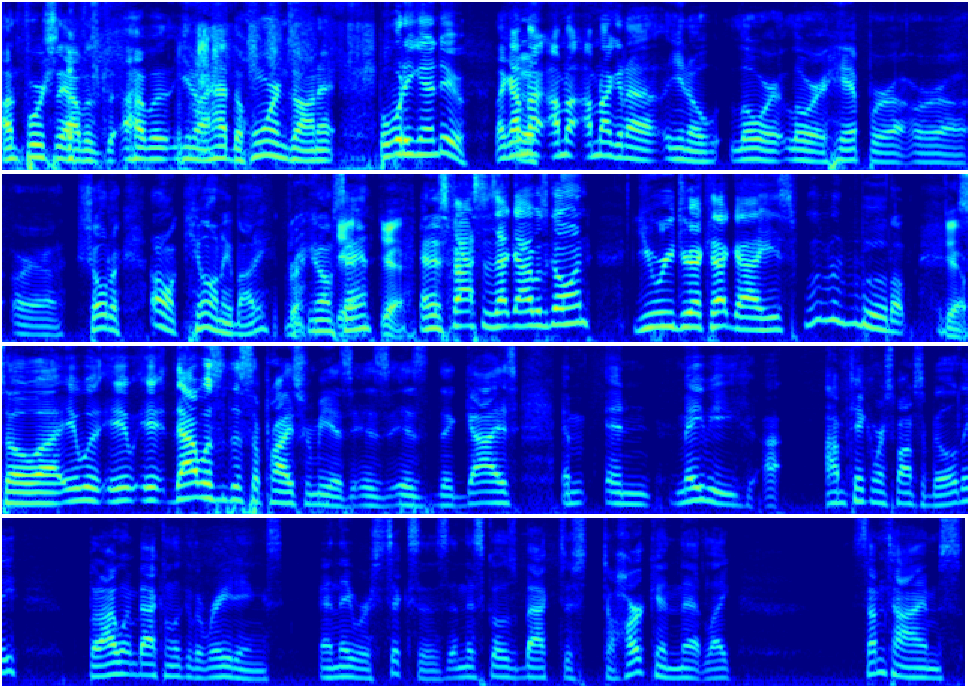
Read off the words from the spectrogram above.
Unfortunately, I was I was you know I had the horns on it, but what are you gonna do? Like I'm Yeah. not I'm not I'm not gonna you know lower lower a hip or a, or a, or a shoulder. I don't want to kill anybody. Right. You know what I'm Yeah, saying? yeah. And as fast as that guy was going, you redirect that guy, he's Yeah. so uh, it was it, it that was the surprise for me is is is the guys and and maybe I, I'm taking responsibility, but I went back and looked at the ratings and they were sixes, and this goes back to to hearken that like sometimes.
